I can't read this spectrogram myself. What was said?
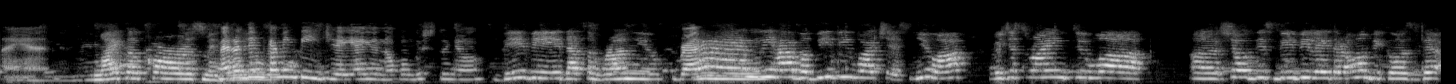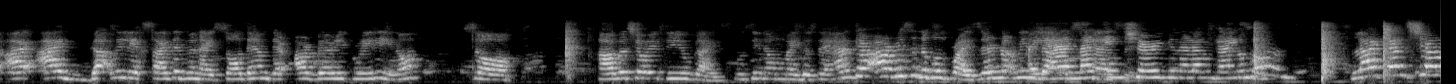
Ayan. May Michael Kors, may Meron din kaming PJ, ayun no, kung gusto nyo. BB, that's a brand new. Brand and new. we have a BB watches, new, huh? We're just trying to uh, uh, show this BB later on because they- I, I got really excited when I saw them. They are very pretty, you know? So, I will show it to you guys kung sino ang may gusto. And they are reasonable price. They're not really that Ayan, like and expensive. share nyo na lang guys. Come on. Like and share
